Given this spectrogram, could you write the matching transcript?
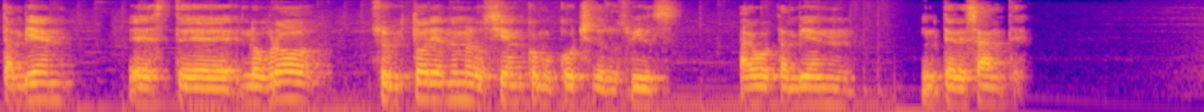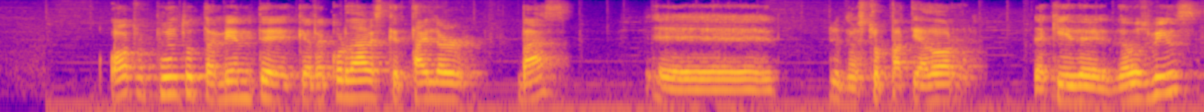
también este, logró su victoria número 100 como coach de los Bills. Algo también interesante. Otro punto también que recordar es que Tyler Bass, eh, nuestro pateador de aquí de, de, los Bills,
